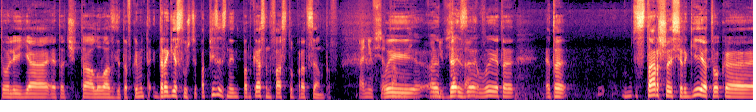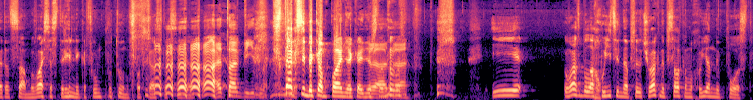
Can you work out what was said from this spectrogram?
то ли я это читал у вас где-то в комментариях. Дорогие слушатели, подписывайтесь на подкаст «Инфа 100%». Они все вы, там. э, уже. Они да, все за- там. вы это, это старше Сергея, только этот самый Вася Стрельников и Умпутун в подкастах сидят. Это обидно. Так себе компания, конечно. Да, ну. да. И у вас был охуительный абсолютно чувак, написал кому охуенный пост.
